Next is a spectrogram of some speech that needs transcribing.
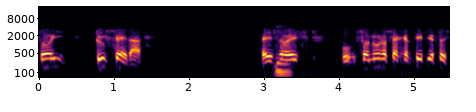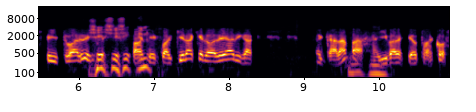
soy tú serás eso Mm. es son unos ejercicios espirituales Sí, sí, sí. para que cualquiera que lo lea diga "Eh, caramba iba a decir otra cosa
